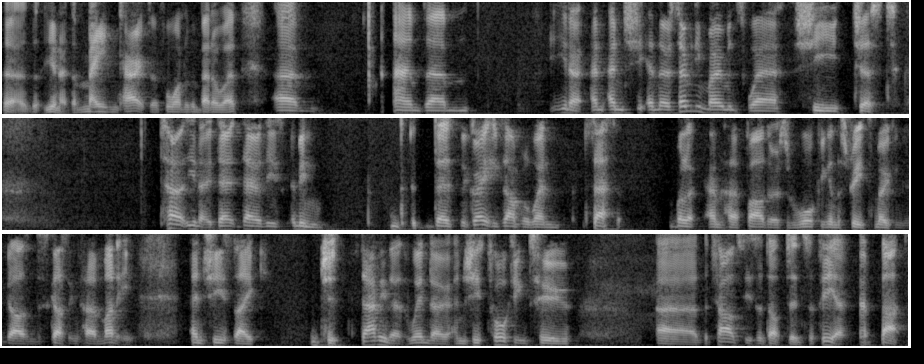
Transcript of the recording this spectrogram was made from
the, the you know the main character for want of a better word, um, and um, you know, and and she and there are so many moments where she just turn, you know, there there are these. I mean, there's the great example when Seth Bullock and her father are sort of walking in the street, smoking cigars and discussing her money, and she's like just standing there at the window, and she's talking to uh, the child she's adopted, Sophia, but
